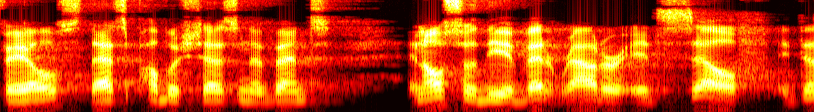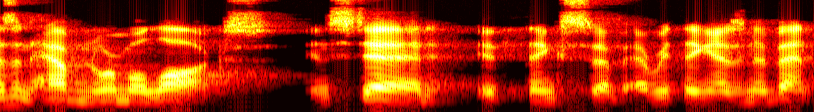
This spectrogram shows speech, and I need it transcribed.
fails, that's published as an event. And also the event router itself, it doesn't have normal logs. Instead, it thinks of everything as an event.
